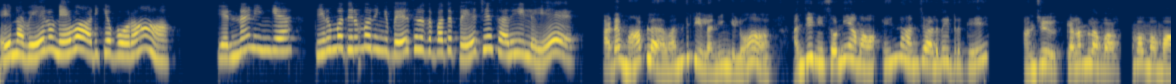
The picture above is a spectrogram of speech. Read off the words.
என்ன வேணும்னேவா அடிக்க போறான்? என்ன நீங்க? திரும்ப திரும்ப நீங்க பேசுறத பார்த்த பேச்சே சரியில்லையே. அட மாப்பிள்ள வந்துட்டீல நீங்களும். அஞ்சு நீ சொன்னியாமா என்ன அஞ்சு அழுதுகிட்டு இருக்கு? அஞ்சு கிளம்பலாம் வா. ஆமா மாமா.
